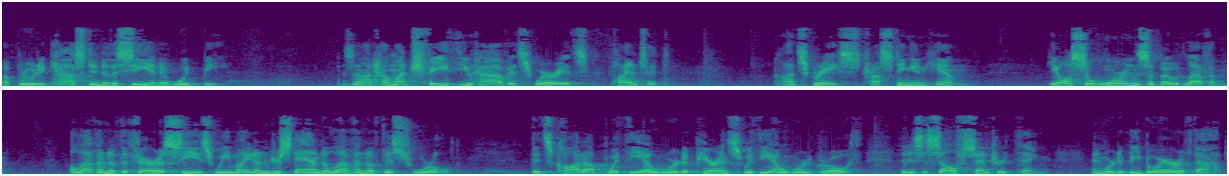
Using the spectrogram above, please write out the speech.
uprooted, cast into the sea, and it would be. It's not how much faith you have, it's where it's planted. God's grace, trusting in Him, he also warns about leaven. A leaven of the Pharisees. We might understand a leaven of this world that's caught up with the outward appearance, with the outward growth, that is a self-centered thing. And we're to be aware of that.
